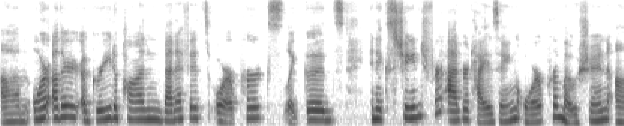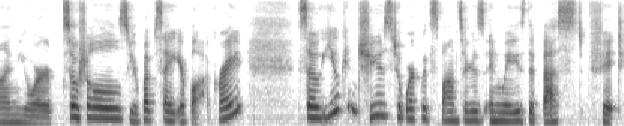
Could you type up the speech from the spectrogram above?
um, or other agreed upon benefits or perks like goods in exchange for advertising or promotion on your socials, your website, your blog, right? So you can choose to work with sponsors in ways that best fit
